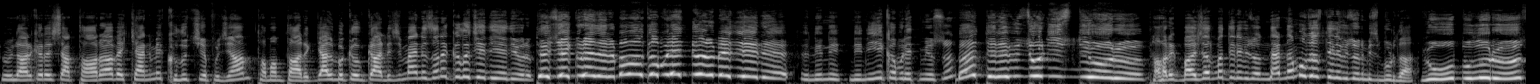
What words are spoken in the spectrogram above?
Şöyle arkadaşlar Tarık'a ve kendime kılıç yapacağım. Tamam Tarık gel bakalım kardeşim. Ben de sana kılıç hediye ediyorum. Teşekkür ederim ama kabul etmiyorum hediyeni. Ne, ne, ne, niye kabul etmiyorsun? Ben televizyon istiyorum. Tarık başlatma televizyonu. Nereden bulacağız televizyonu biz burada? Yo buluruz.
